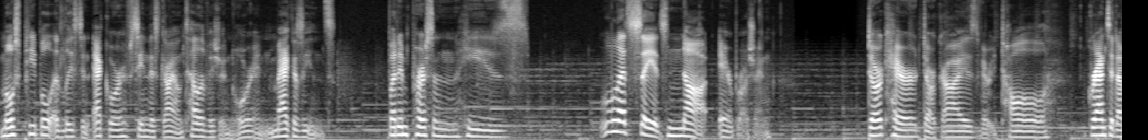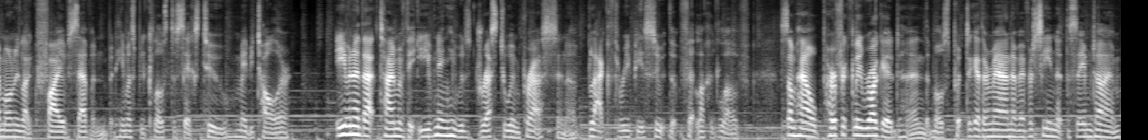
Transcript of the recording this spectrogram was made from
Most people, at least in Ecor, have seen this guy on television or in magazines. But in person, he's. Let's say it's not airbrushing. Dark hair, dark eyes, very tall. Granted, I'm only like 5'7, but he must be close to six 6'2, maybe taller. Even at that time of the evening, he was dressed to impress in a black three piece suit that fit like a glove somehow perfectly rugged and the most put together man I've ever seen at the same time.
